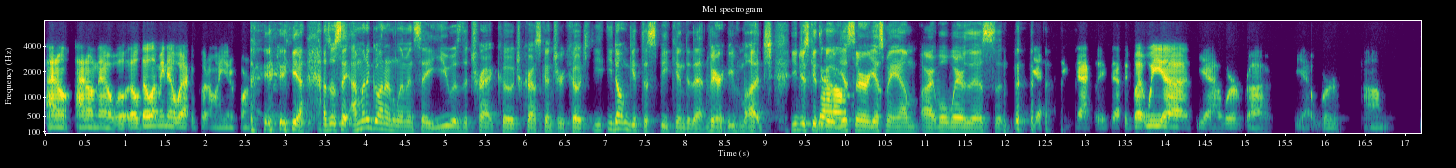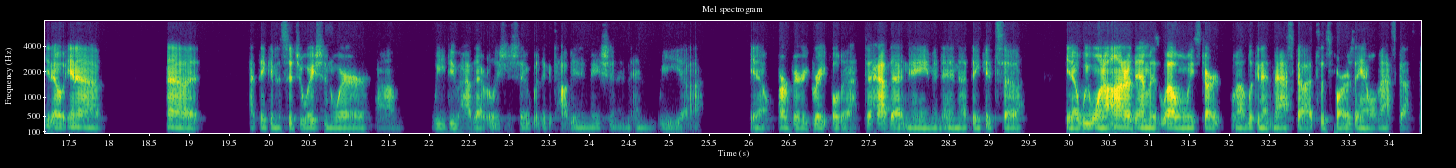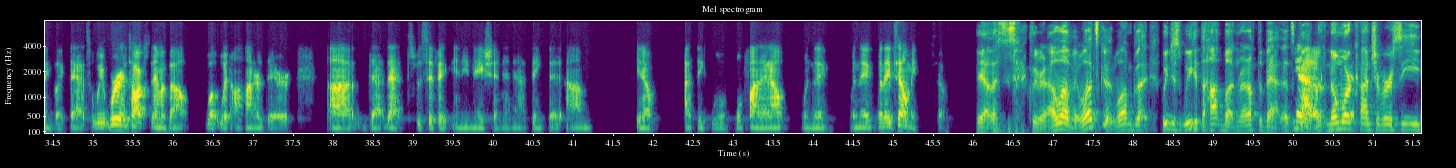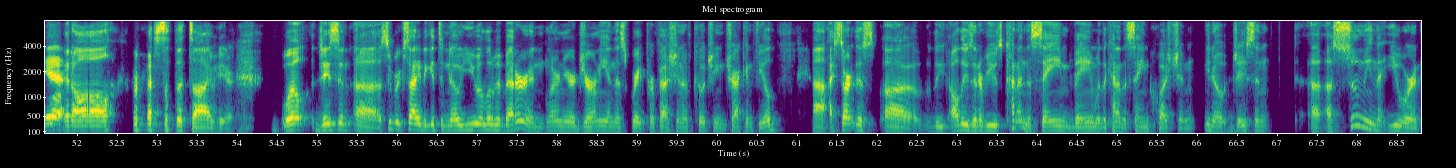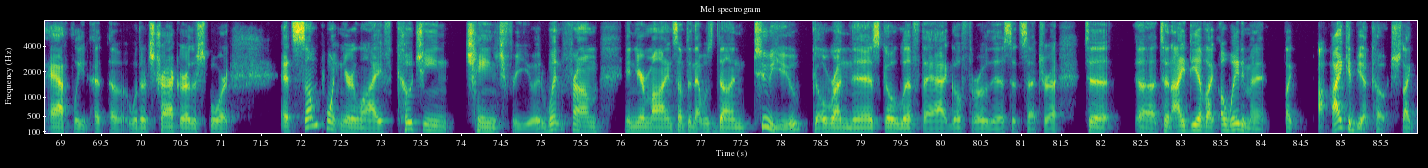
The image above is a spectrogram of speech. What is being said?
I don't I don't know. Well, they'll, they'll let me know what I can put on my uniform. yeah, I was gonna say I'm gonna go on a limb and say you as the track coach, cross country coach, you, you don't get to speak into that very much. You just get to go, yes sir, yes ma'am. All right, we'll wear this. And exactly, exactly. But we, uh, yeah, we're, uh, yeah, we're, um, you know, in a, uh, I think in a situation where, um, we do have that relationship with the Catawba Nation, and, and we, uh, you know, are very grateful to to have that name, and and I think it's, uh, you know, we want to honor them as well when we start uh, looking at mascots as far as animal mascots, things like that. So we, we're in talks to them about what would honor their, uh, that that specific Indian Nation, and I think that, um, you know, I think we'll we'll find that out when they when they when they tell me. So yeah, that's exactly right. I love it. Well, that's good. Well, I'm glad we just we hit the hot button right off the bat. That's Yeah. good. No, no more controversy Yeah. at all the rest of the time here. Well, Jason, uh, super excited to get to know you a little bit better and learn your journey in this great profession of coaching track and field. Uh, I start this uh, the all these interviews kind of in the same vein with the kind of the same question. You know, Jason, uh, assuming that you were an athlete, at, uh, whether it's track or other sport, at some point in your life, coaching changed for you. It went from, in your mind, something that was done to you, go run this, go lift that, go throw this, etc., to uh, to an idea of like, oh, wait a minute, I, could be a coach. Like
